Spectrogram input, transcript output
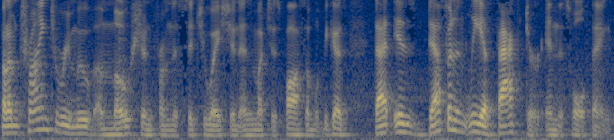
But I'm trying to remove emotion from the situation as much as possible because that is definitely a factor in this whole thing.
